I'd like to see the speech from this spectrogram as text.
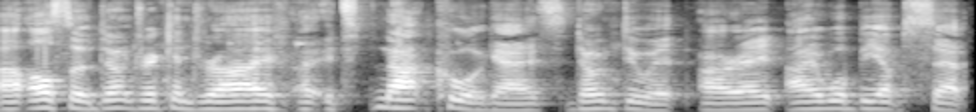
Uh, also, don't drink and drive. Uh, it's not cool, guys. Don't do it. All right, I will be upset.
